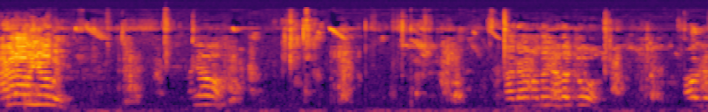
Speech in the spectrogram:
આગળ આવો અહીંયા આવો અહીંયા આ ગાય માતાની હાલત જુઓ. આવો જો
